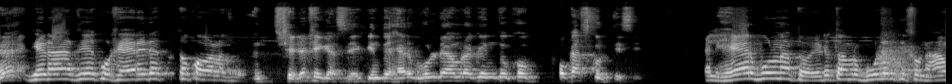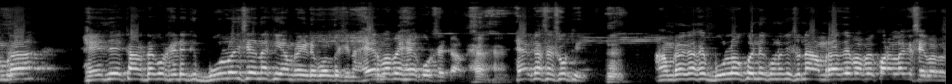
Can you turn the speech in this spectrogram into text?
হ্যাঁ? যেটা যে করছে এর এটা তো কওয়া লাগবে। সেটা ঠিক আছে কিন্তু হের ভুলটা আমরা কিন্তু খুব ফোকাস করতেছি। খালি হেয়ার ভুল না তো এটা তো আমরা ভুলের কিছু না। আমরা হে যে কাজটা করছে এটা কি ভুল হয়েছে নাকি আমরা এটা বলতেছি না? হেয়ার ভাবে হ্যাঁ করছে কাজ। হ্যাঁ হ্যাঁ। হেয়ার কাছে সঠিক। হ্যাঁ। আমরা কাছে ভুলও কোনো কোনো কিছু না আমরা যেভাবে করা লাগে সেভাবে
